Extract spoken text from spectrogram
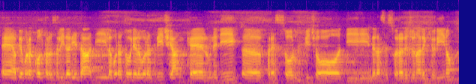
Eh, abbiamo raccolto la solidarietà di lavoratori e lavoratrici anche lunedì eh, presso l'ufficio di, dell'assessora regionale Chiorino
